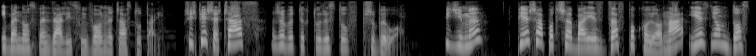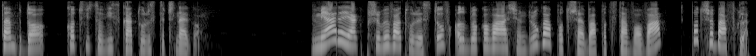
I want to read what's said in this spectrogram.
i będą spędzali swój wolny czas tutaj. Przyspieszę czas, żeby tych turystów przybyło. Widzimy, pierwsza potrzeba jest zaspokojona, jest nią dostęp do kotwicowiska turystycznego. W miarę jak przybywa turystów, odblokowała się druga potrzeba podstawowa, potrzeba w chleb.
